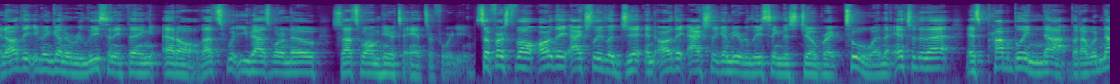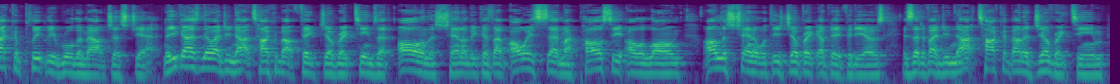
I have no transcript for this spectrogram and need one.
And are they even going to release anything at all? That's what you guys want to know, so that's why I'm here to answer for you. So first of all, are they actually legit and are they actually going to be releasing this jailbreak tool? And the answer to that is probably not, but I would not completely rule them out just yet. Now you guys know I do not talk about fake jailbreak teams at all on this channel because I've always said my policy all along on this channel with these jailbreak update videos is that if I do not talk about a jailbreak team,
